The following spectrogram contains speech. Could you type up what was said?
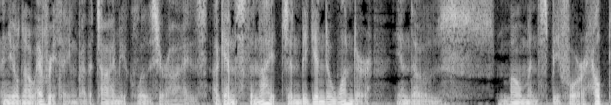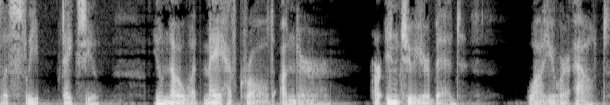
And you'll know everything by the time you close your eyes against the night and begin to wonder in those moments before helpless sleep takes you. You'll know what may have crawled under or into your bed while you were out.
